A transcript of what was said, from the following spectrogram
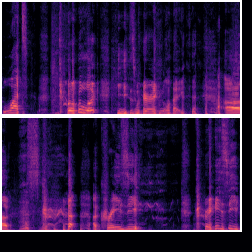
What? go look. He's wearing like uh, a crazy, crazy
